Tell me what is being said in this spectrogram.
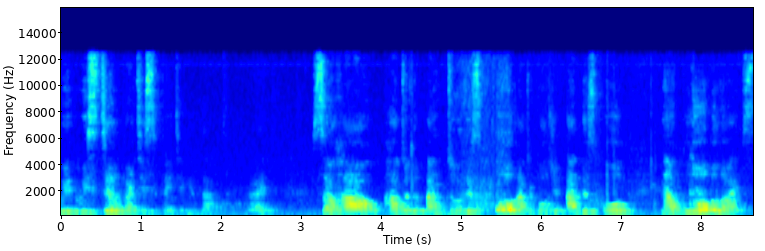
we, we're still participating in that, right? So how, how to do, undo this whole anthropology and this whole now globalized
